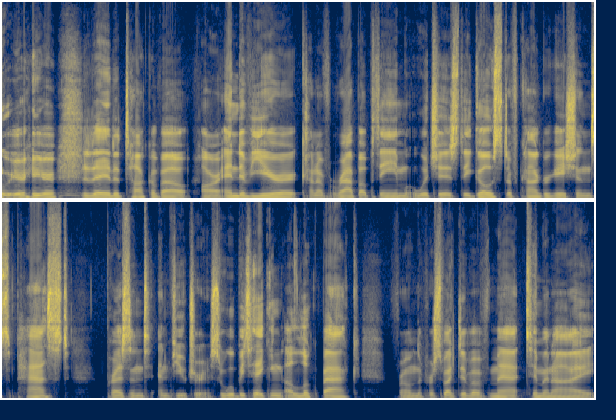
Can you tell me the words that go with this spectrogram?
we're here today to talk about our end of year kind of wrap up theme, which is the ghost of congregations past, present, and future. So we'll be taking a look back from the perspective of Matt, Tim, and I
